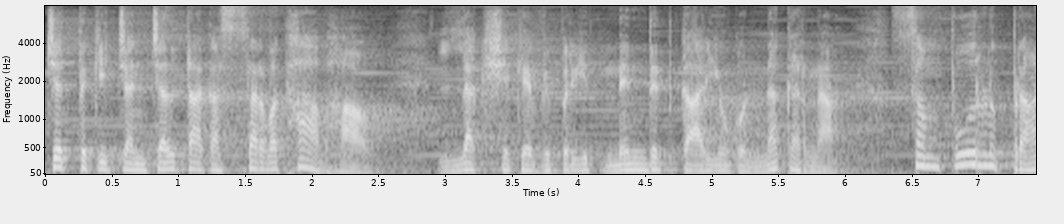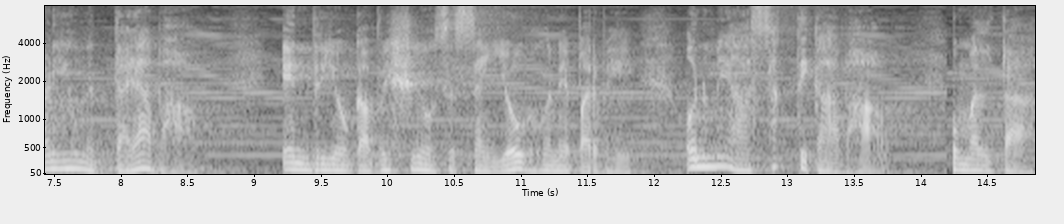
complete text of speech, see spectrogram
चित्त की चंचलता का सर्वथा भाव लक्ष्य के विपरीत निंदित कार्यों को न करना, संपूर्ण प्राणियों में दया भाव। इंद्रियों का विषयों से संयोग होने पर भी उनमें आसक्ति का अभाव। कोमलता,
